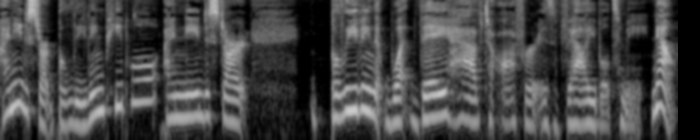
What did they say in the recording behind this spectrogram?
I need to start believing people. I need to start believing that what they have to offer is valuable to me. Now,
